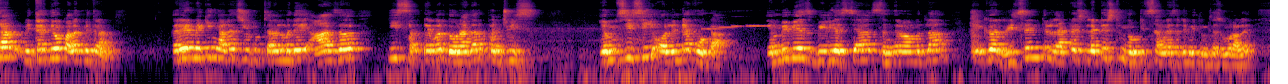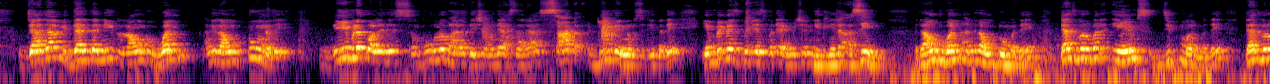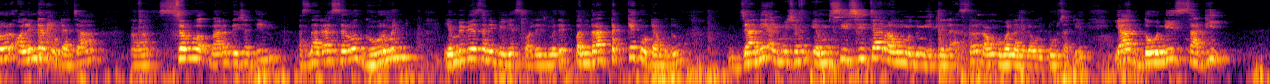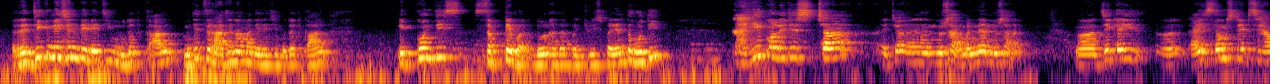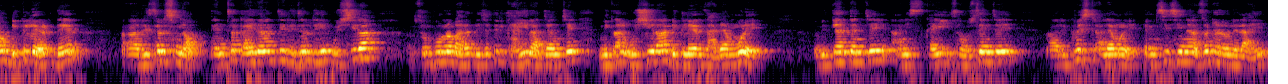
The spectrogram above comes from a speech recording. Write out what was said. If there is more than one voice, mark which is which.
Speaker 1: नमस्कार विद्यार्थी व पालक मित्रांनो. करिअर मेकिंग गार्डन्स युट्यूब चॅनलमध्ये आज तीस सप्टेंबर दोन हजार पंचवीस M C C all India quota M B B S B D एसच्या संदर्भामधला एक रिसेंट लेटेस्ट लेटेस्ट नोटीस सांगण्यासाठी मी तुमच्यासमोर आलोय. ज्या ज्या विद्यार्थ्यांनी राऊंड वन आणि राऊंड टू मध्ये डीम्ड कॉलेजेस संपूर्ण भारत देशामध्ये असणाऱ्या साठ deemed युनिव्हर्सिटीमध्ये M B B S B D एसमध्ये ॲडमिशन घेतलेलं असेल राऊंड वन आणि राऊंड टू मध्ये. त्याचबरोबर एम्स जिपमरमध्ये त्याचबरोबर ऑल इंडिया कोट्याच्या सर्व भारत देशातील असणाऱ्या सर्व government M B B S आणि बी डी एस कॉलेजमध्ये पंधरा टक्के कोट्यामधून ज्याने ॲडमिशन एम सी सीच्या राऊंडमधून घेतलेलं असतं राऊंड वन आणि राऊंड टूसाठी या दोन्हीसाठी रेजिग्नेशन देण्याची मुदत काल म्हणजेच राजीनामा देण्याची मुदत काल एकोणतीस सप्टेंबर दोन हजार पंचवीसपर्यंत होती. काही कॉलेजेसच्या याच्या नुसार म्हणण्यानुसार जे काही काही some states have declared their result नाव त्यांचं काही जणांचे रिझल्ट हे उशिरा संपूर्ण भारत देशातील काही राज्यांचे निकाल उशिरा डिक्लेअर झाल्यामुळे विद्यार्थ्यांचे आणि काही संस्थांचे रिक्वेस्ट आल्यामुळे एम सी सीने असं ठरवलेलं आहे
